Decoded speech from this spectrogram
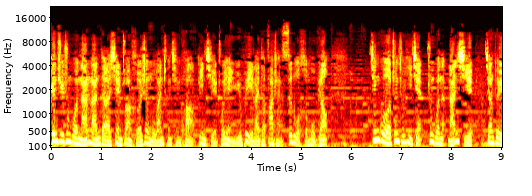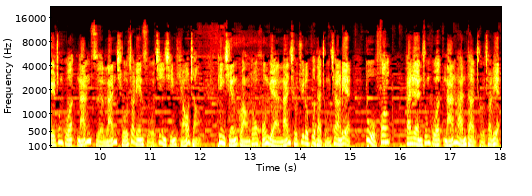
根据中国男篮的现状和任务完成情况，并且着眼于未来的发展思路和目标，经过征求意见，中国男协将对中国男子篮球教练组进行调整，聘请广东宏远篮球俱乐部的总教练杜峰。担任中国男篮的主教练，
